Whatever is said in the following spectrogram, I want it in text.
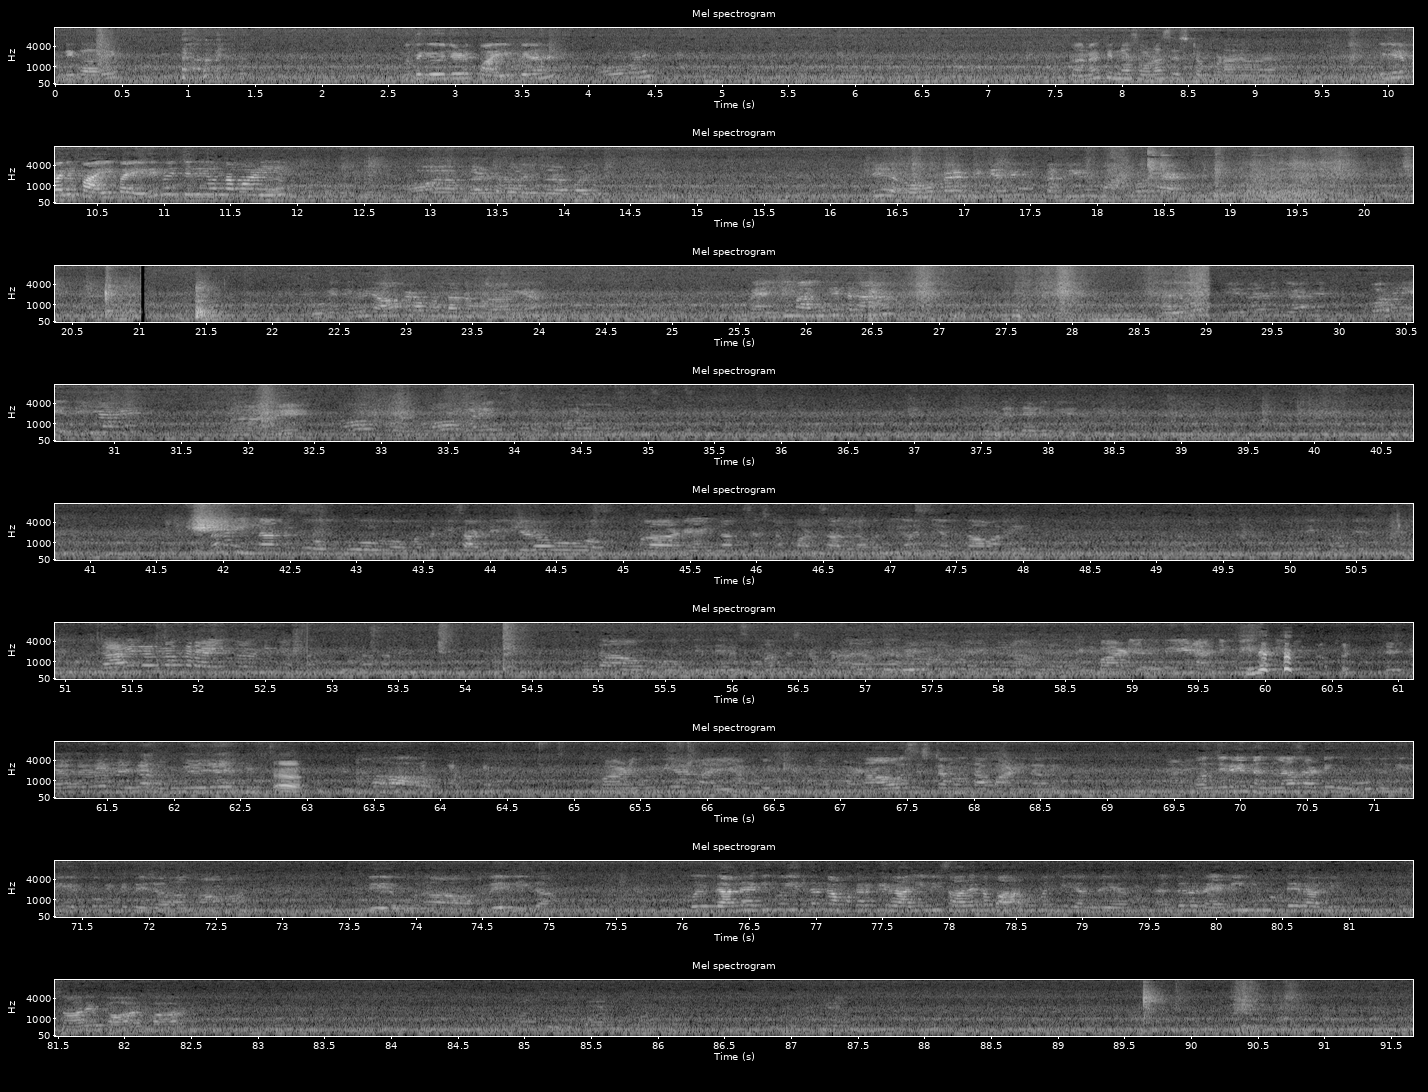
ਦੇ ਮਤਲਬ ਕਿ ਉਹ ਜਿਹੜੇ ਪਾਈਪ ਆ ਨਾ ਉਹ ਵਾਲੇ। ਹਨਾ ਕਿੰਨਾ ਸੋਹਣਾ ਸਿਸਟਮ ਬਣਾਇਆ ਹੋਇਆ। ਇਹ ਜਿਹੜੇ ਭਾਜੀ ਪਾਈਪ ਆ ਇਹਦੇ ਵਿੱਚ ਨਹੀਂ ਹੁੰਦਾ ਪਾਣੀ? ਇਹ ਉਹ ਭੈਣ ਜੀ ਕਹਿੰਦੇ ਕੱਲੀ ਨੂੰ ਮਾਰੋ ਸਾਈਡ ਉਹ ਕਹਿੰਦੇ ਵੀ ਆਹ ਕਿਹੜਾ ਬੰਦਾ ਨਵਾਂ ਆ ਗਿਆ। ਭੈਣ ਜੀ ਮੰਗਦੇ ਤਾਂ ਨਾ ਹੈਲੋ ਇਹਦਾ ਨਹੀਂ ਗਿਆ ਹੈ ਉਹ ਨਹੀਂ ਇਹਦੀ ਜਾ ਕੇ ਉਹ ਉਹ ਕਰੇ ਥੋੜੇ ਦੇਰ ਹੀ ਗਏ ਸੀ ਨਾ ਇੰਨਾ ਕੁ ਉਹ ਉਹ ਮਤਲਬ ਕਿ ਸਾਡੇ ਵੀ ਜਿਹੜਾ ਉਹ ਪਲਾਟ ਹੈ ਇੰਨਾ ਸਿਸਟਮ ਬਣ ਸਕਦਾ ਵਧੀਆ ਇੰਨੀਆਂ ਕੁ ਗਾਵਾਂ ਨੇ ਦੇਖਾਂਗੇ ਉਹਦਾ ਉਹ ਕਿੰਨੇ ਵੀ ਸੋਹਣਾ ਸਿਸਟਮ ਬਣਾਇਆ ਹੋਇਆ ਪਾਣੀ ਨੂੰ ਵੀ ਨਾ ਜੀ ਪੀਣਾ ਹਾਂ। ਪਾਣੀ ਨੂੰ ਵੀ ਲਾਈ ਆਪੇ ਪੀਣਾ ਪਾਣੀ। ਹਾਂ ਉਹ ਸਿਸਟਮ ਹੁੰਦਾ ਪਾਣੀ ਦਾ ਵੀ। ਔਰ ਜਿਹੜੇ ਨੰਗਲਾ ਸਾਡੇ ਉਹ ਤਾਂ ਦੀਦੀ ਤੋਂ ਵੀ ਕਿਤੇ ਜ਼ਿਆਦਾ ਥਾਂ ਵਾ ਤੇ ਉਹਦਾ ਹਵੇਲੀ ਦਾ। ਕੋਈ ਗੱਲ ਹੈ ਕਿ ਕੋਈ ਇੱਧਰ ਕੰਮ ਕਰਕੇ ਰਾਜੀ ਨਹੀਂ ਸਾਰੇ ਤਾਂ ਬਾਹਰ ਨੂੰ ਭੱਜੀ ਜਾਂਦੇ ਆ। ਇੱਧਰ ਰਹਿ ਗਈ ਨਹੀਂ ਮੁੰਡੇ ਰਾਜੀ ਸਾਰੇ ਬਾਹਰ ਬਾਹਰ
